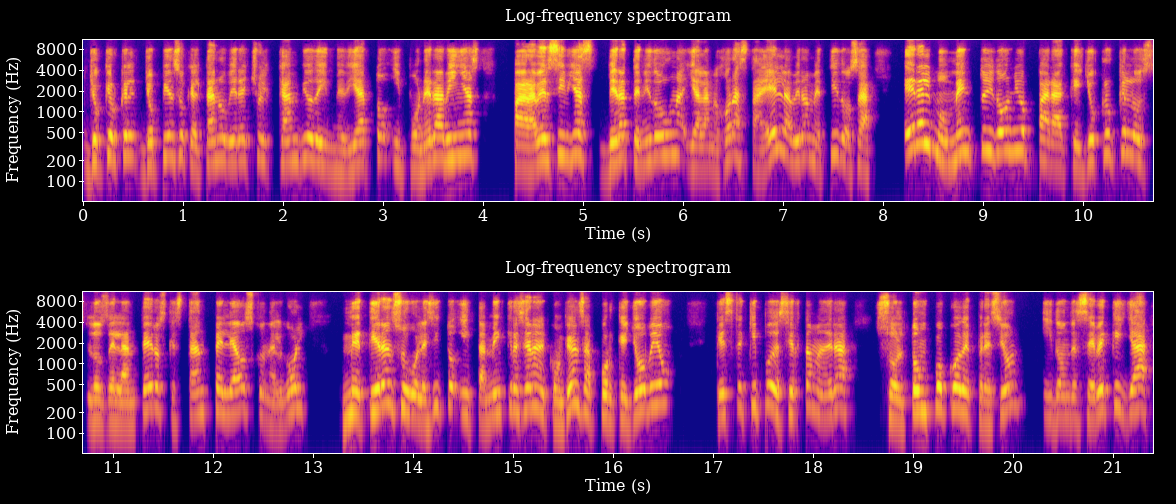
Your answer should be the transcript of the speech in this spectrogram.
yo creo que yo pienso que el Tano hubiera hecho el cambio de inmediato y poner a Viñas para ver si Viñas hubiera tenido una y a lo mejor hasta él la hubiera metido. O sea, era el momento idóneo para que yo creo que los, los delanteros que están peleados con el gol metieran su golecito y también crecieran en confianza, porque yo veo que este equipo de cierta manera soltó un poco de presión y donde se ve que ya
